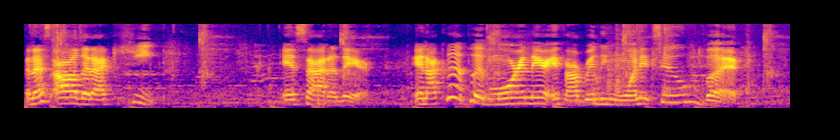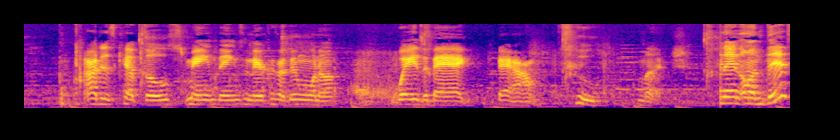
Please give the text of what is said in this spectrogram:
And that's all that I keep inside of there. And I could put more in there if I really wanted to, but I just kept those main things in there because I didn't want to weigh the bag down too much. And then on this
